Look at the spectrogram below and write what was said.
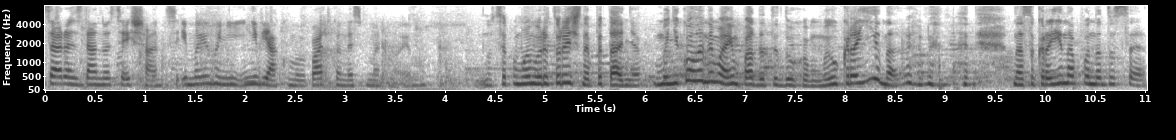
зараз дано цей шанс, і ми його ні, ні в якому випадку не змарнуємо. Ну, це, по-моєму, риторичне питання. Ми ніколи не маємо падати духом. Ми Україна. У Нас Україна понад усе.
